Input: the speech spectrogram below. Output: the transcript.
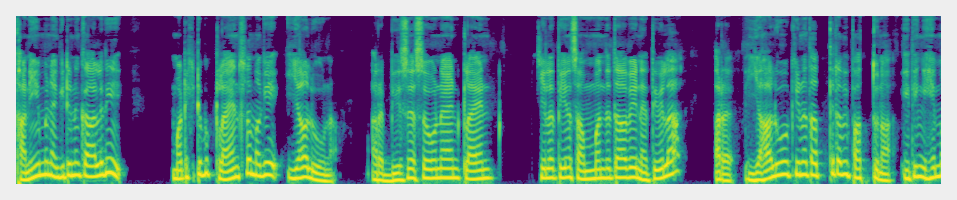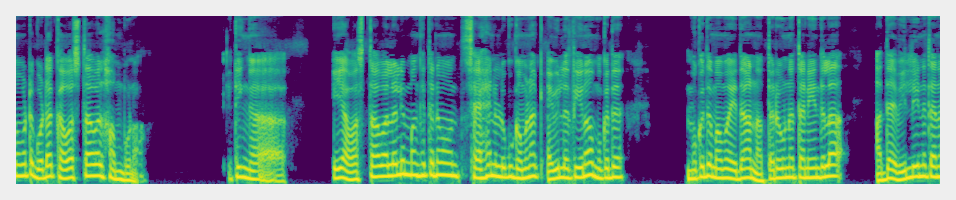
තනීම නැගිටෙන කාලදී මට හිටපු කලයින්ස්ල මගේ යාලු වුණ. අර බිසස් ඕනෑන් කලයින්් කියල තියෙන සම්බන්ධතාවේ නැතිවෙලා අර යාලුවෝ කියන තත්වට අපි පත් වනා ඉතින් එහෙමට ගොඩක් අවස්ථාවල් හම්බුණා. ඉතිං ඒ අවස්ථාවලින් මංහිතනම සෑහැන ලොකු ගමනක් ඇවිල්ල තියෙනවා. මොකද මොකද මම එදා නතර වුණ තැනේදලා අද ඇවිල්ලන්න තැන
